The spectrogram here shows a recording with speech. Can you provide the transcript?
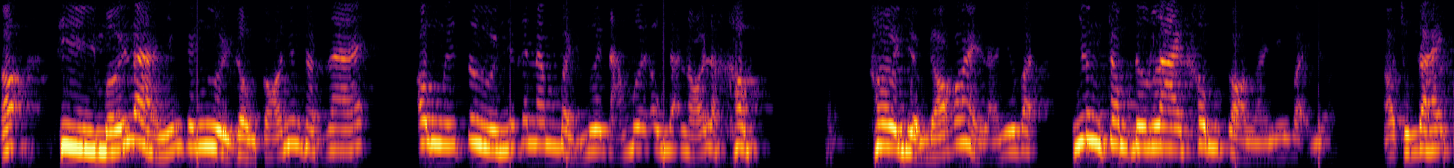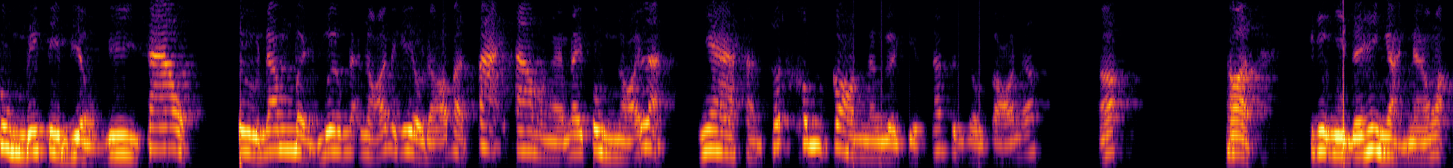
Đó, thì mới là những cái người giàu có. Nhưng thật ra ấy, ông ấy từ những cái năm 70 80 ông đã nói là không. Thời điểm đó có thể là như vậy, nhưng trong tương lai không còn là như vậy nữa. Đó, chúng ta hãy cùng đi tìm hiểu vì sao từ năm 70 ông đã nói về cái điều đó và tại sao mà ngày hôm nay Tùng nói là nhà sản xuất không còn là người kiểm soát sự giàu có nữa. Đó. Rồi các chị nhìn thấy hình ảnh nào không ạ?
